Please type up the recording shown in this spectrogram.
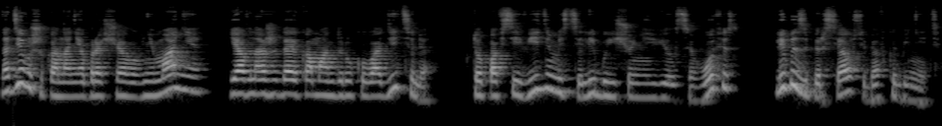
На девушек она не обращала внимания, явно ожидая команды руководителя, кто, по всей видимости, либо еще не явился в офис, либо заперся у себя в кабинете.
